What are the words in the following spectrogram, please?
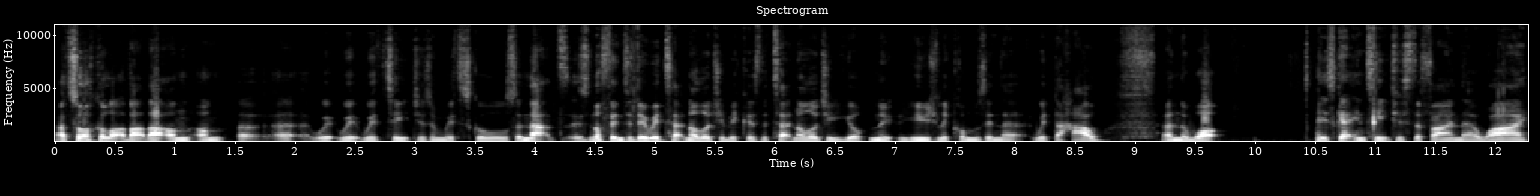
I talk a lot about that on on uh, uh, with, with teachers and with schools, and that is nothing to do with technology because the technology usually comes in there with the how and the what. It's getting teachers to find their why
